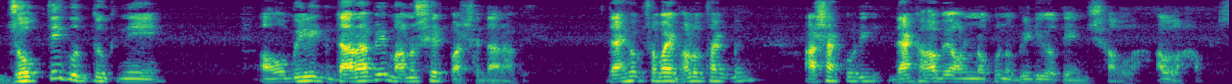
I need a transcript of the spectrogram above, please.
যৌক্তিক উদ্যোগ নিয়ে আওয়ামী লীগ দাঁড়াবে, মানুষের পাশে দাঁড়াবে। যাই হোক, সবাই ভালো থাকবেন। আশা করি দেখা হবে অন্য কোনো ভিডিওতে ইনশাল্লাহ আল্লাহ হাফিজ।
